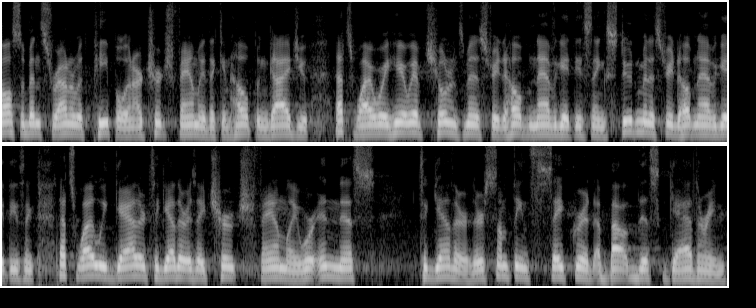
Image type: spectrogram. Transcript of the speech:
also been surrounded with people in our church family that can help and guide you. That's why we're here. We have children's ministry to help navigate these things, student ministry to help navigate these things. That's why we gather together as a church family. We're in this together. There's something sacred about this gathering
